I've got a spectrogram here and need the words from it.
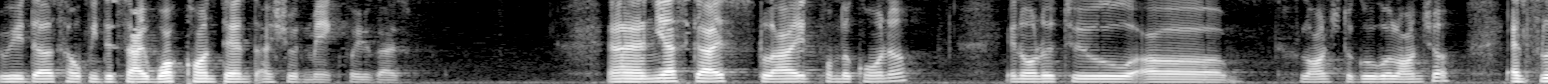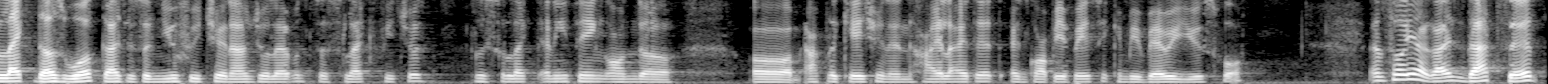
it really does help me decide what content I should make for you guys. And yes guys, slide from the corner in order to uh, launch the Google Launcher. And select does work, guys. It's a new feature in Android 11. It's a select feature. You select anything on the um, application and highlight it and copy and paste. It can be very useful. And so yeah, guys, that's it.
